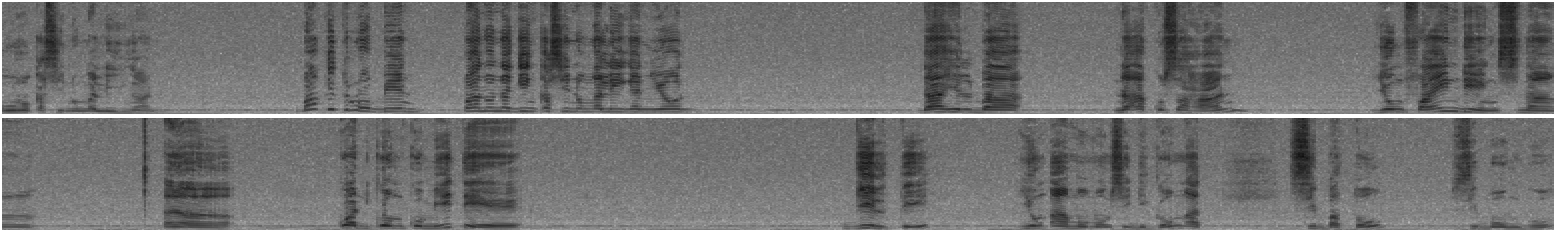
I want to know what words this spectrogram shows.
puro kasinungalingan. Bakit Robin? Paano naging kasinungalingan yon? Dahil ba naakusahan yung findings ng ah, Quadcom committee guilty yung amo mong si Digong at si Bato, si Bongo?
